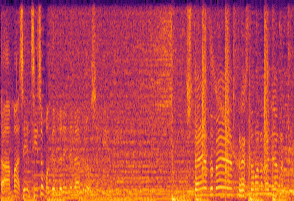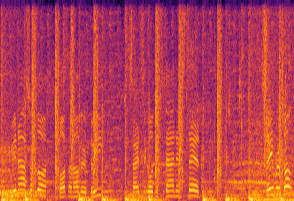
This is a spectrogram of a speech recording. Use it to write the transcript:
Tama. Si Enciso maganda rin nilagro sa PNP. Stan the man. Tres naman ang kanyang pinasok doon. Thought another three. Decides to go to Stan instead. Same result.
